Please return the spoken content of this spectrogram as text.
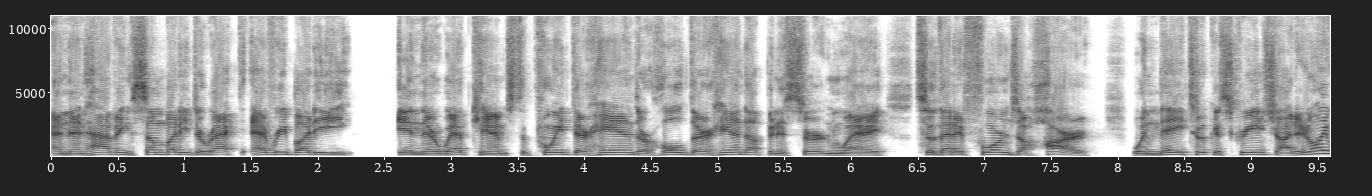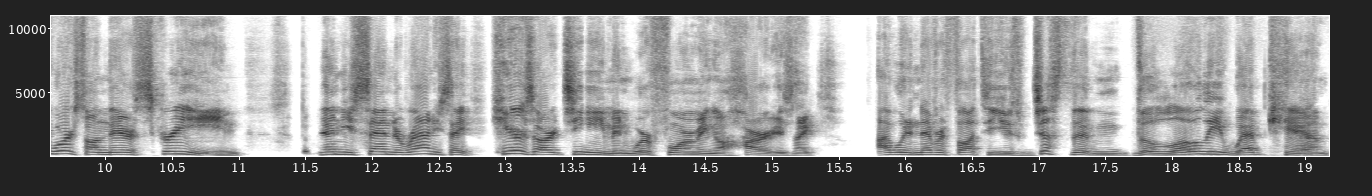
and then having somebody direct everybody in their webcams to point their hand or hold their hand up in a certain way so that it forms a heart when they took a screenshot. It only works on their screen, but then you send around, you say, here's our team and we're forming a heart. It's like, I would have never thought to use just the the lowly webcam,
